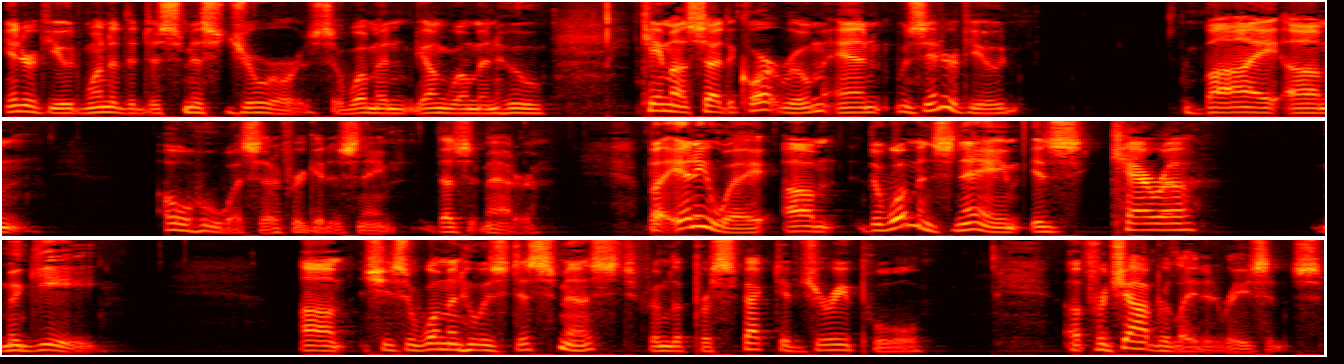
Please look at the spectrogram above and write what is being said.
interviewed one of the dismissed jurors, a woman, young woman who came outside the courtroom and was interviewed by, um, oh, who was it? I forget his name. Doesn't matter. But anyway, um, the woman's name is Kara McGee. Um, she's a woman who was dismissed from the prospective jury pool uh, for job related reasons.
